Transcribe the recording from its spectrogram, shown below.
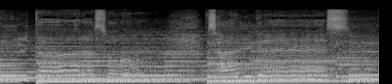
뜻을 따라서 살겠습니다.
